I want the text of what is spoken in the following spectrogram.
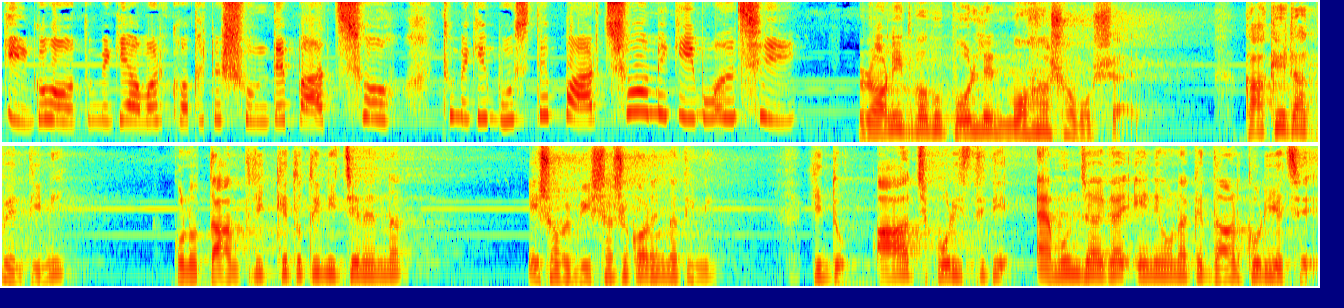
কি গো, তুমি কি আমার কথাটা শুনতে পাচ্ছ? তুমি কি বুঝতে পারছ আমি কি বলছি? রনিতবাবু পড়লেন মহা সমস্যায়। কাকে ডাকবেন তিনি? কোনো তান্ত্রিককে তো তিনি চেনেন না। এসবে বিশ্বাসও করেন না তিনি। কিন্তু আজ পরিস্থিতি এমন জায়গায় এনে ওনাকে দাঁড় করিয়েছে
